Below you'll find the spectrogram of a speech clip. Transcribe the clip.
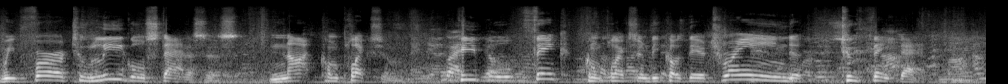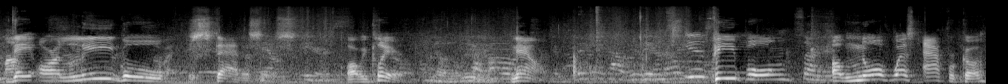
refer to legal statuses, not complexion. Right. People think complexion because they're trained to think that. They are legal statuses. Are we clear? Now, people of Northwest Africa,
